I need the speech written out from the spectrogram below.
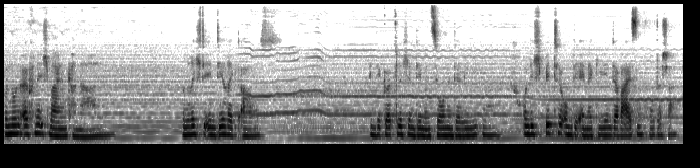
Und nun öffne ich meinen Kanal und richte ihn direkt aus in die göttlichen Dimensionen der Liebe und ich bitte um die Energien der weißen Bruderschaft.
